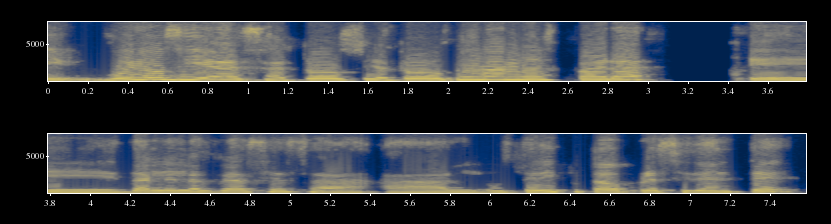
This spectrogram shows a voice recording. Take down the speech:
Buenos días a todos y a todos. Nada más para eh, darle las gracias a, usted, diputado presidente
